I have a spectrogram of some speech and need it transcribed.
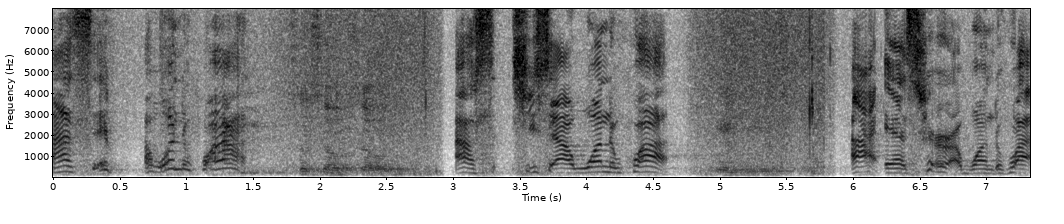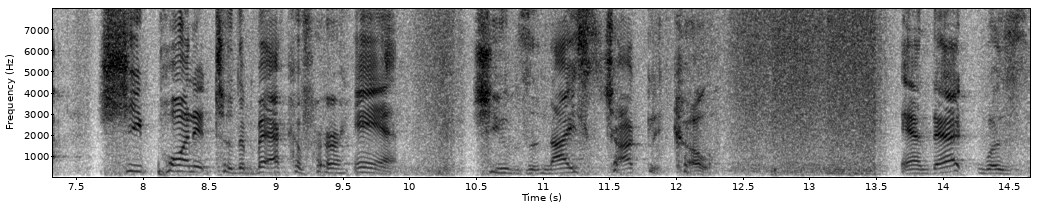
I said, I wonder why. So, so, so. I, she said, I wonder why. Mm-hmm. I asked her, I wonder why. She pointed to the back of her hand. She was a nice chocolate color. And that was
